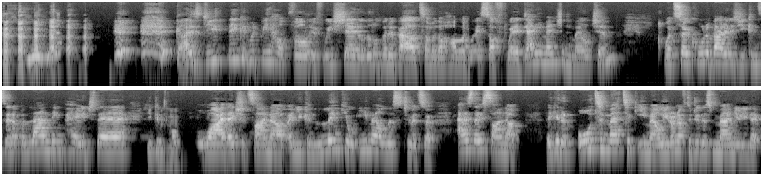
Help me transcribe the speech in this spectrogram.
Guys, do you think it would be helpful if we shared a little bit about some of the hardware, software? Danny mentioned MailChimp. What's so cool about it is you can set up a landing page there. You can mm-hmm. talk why they should sign up and you can link your email list to it. So as they sign up, they get an automatic email. You don't have to do this manually. They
